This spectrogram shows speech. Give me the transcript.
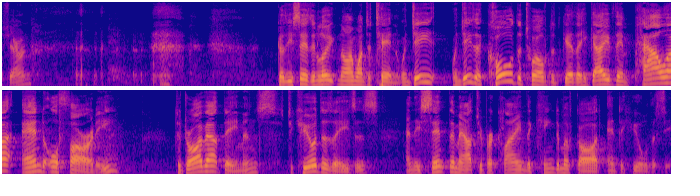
Sharon? Because he says in Luke 9 1 to 10, when, when Jesus called the 12 together, he gave them power and authority to drive out demons, to cure diseases, and he sent them out to proclaim the kingdom of God and to heal the sick.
